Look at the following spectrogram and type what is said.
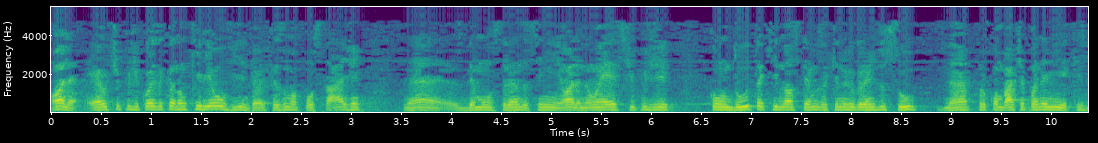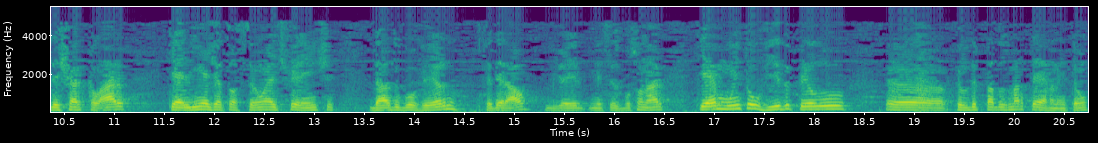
olha, é o tipo de coisa que eu não queria ouvir, então ele fez uma postagem né, demonstrando assim, olha, não é esse tipo de conduta que nós temos aqui no Rio Grande do Sul né, para o combate à pandemia, quis deixar claro que a linha de atuação é diferente da do governo, federal, Jair Messias Bolsonaro, que é muito ouvido pelo, uh, pelo deputado Osmar Terra. Né? Então,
